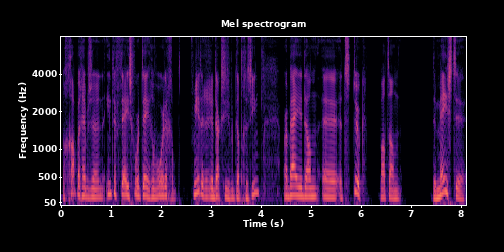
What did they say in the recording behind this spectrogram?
grappig hebben ze een interface voor tegenwoordig. Op meerdere redacties heb ik dat gezien. Waarbij je dan het stuk wat dan de meeste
